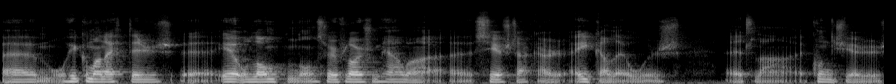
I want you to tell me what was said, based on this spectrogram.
ehm och hur kommer man efter eh och London och så är flera som här var ser starkar ekalor eller kundgerer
